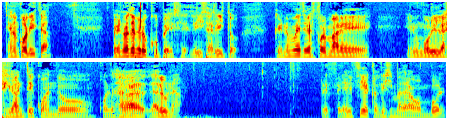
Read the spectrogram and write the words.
tengo colita pero no te preocupes le dice a Rito que no me transformaré en un gorila gigante cuando cuando salga la luna. Referencia clarísima Dragon Ball.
